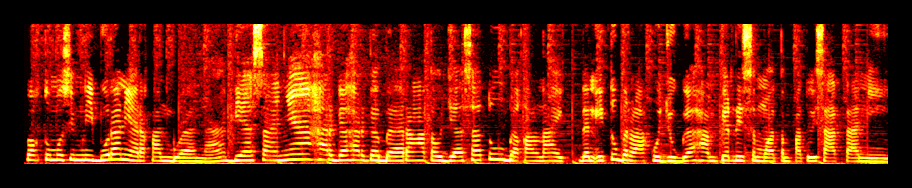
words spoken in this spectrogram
Waktu musim liburan ya rekan Buana, biasanya harga-harga barang atau jasa tuh bakal naik dan itu berlaku juga hampir di semua tempat wisata nih.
